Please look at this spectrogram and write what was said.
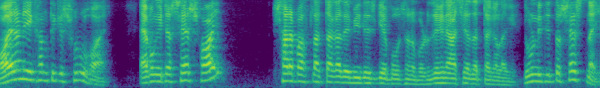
হয়রানি এখান থেকে শুরু হয় এবং এটা শেষ হয় সাড়ে পাঁচ লাখ টাকা দিয়ে বিদেশ গিয়ে পৌঁছানো পড়ে যেখানে আশি হাজার টাকা লাগে। দুর্নীতি তো শেষ নাই।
